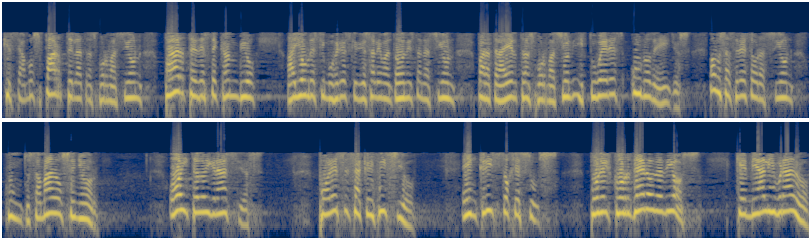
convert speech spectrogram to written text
que seamos parte de la transformación, parte de este cambio hay hombres y mujeres que Dios ha levantado en esta nación para traer transformación y tú eres uno de ellos. Vamos a hacer esta oración juntos. Amado Señor, hoy te doy gracias por ese sacrificio en Cristo Jesús, por el Cordero de Dios que me ha librado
